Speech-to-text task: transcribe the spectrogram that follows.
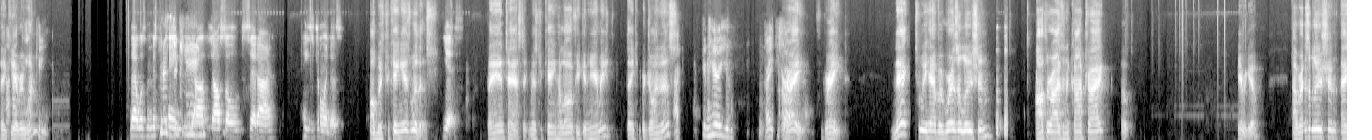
Thank you, everyone. That was Mr. Mr. King. He, uh, King. He also said aye. He's joined us. Oh, Mr. King is with us. Yes. Fantastic. Mr. King, hello, if you can hear me. Thank you for joining us. I- Can hear you. Thank you, All sir. right, great. Next, we have a resolution authorizing a contract. Oh. Here we go. A resolution, uh,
